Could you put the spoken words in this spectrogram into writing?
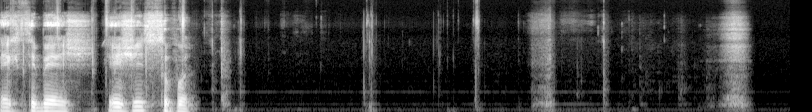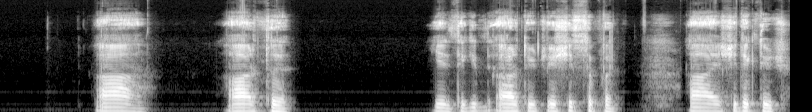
eksi 5 eşit 0. a artı 7 8 artı 3 eşit 0. a eşit eksi 3.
